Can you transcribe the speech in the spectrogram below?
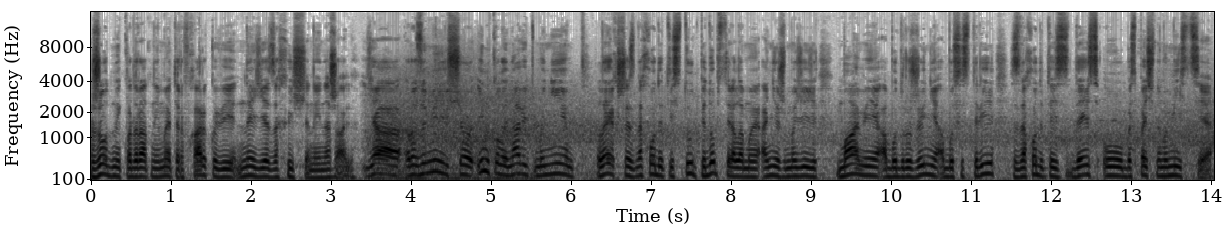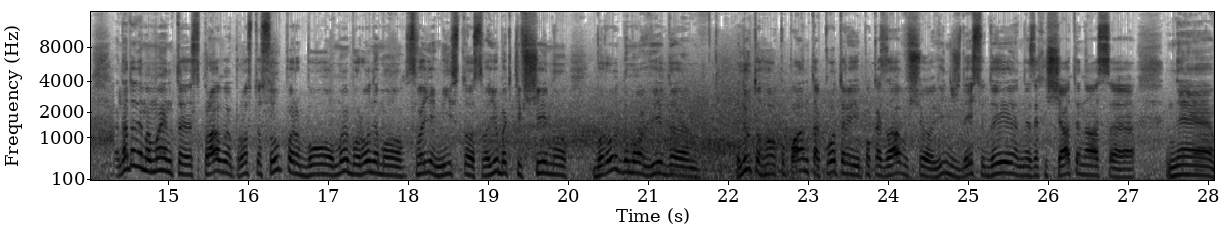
жодний квадратний метр в Харкові не є захищений. На жаль, я розумію, що інколи навіть мені легше знаходитись тут під обстрілами, аніж моїй мамі або дружині, або сестрі знаходитись десь у безпечному місці. На даний момент е, справи просто супер, бо ми боронимо своє місто, свою батьківщину, боронимо від е, лютого окупанта, котрий показав, що він йде сюди не захищати нас, е, не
